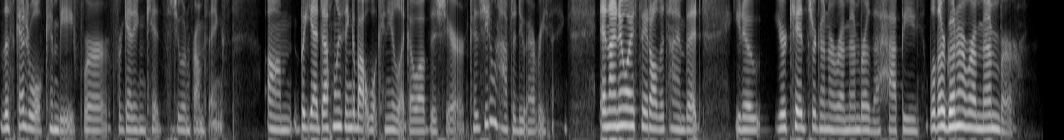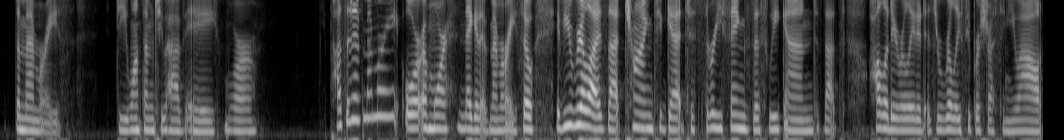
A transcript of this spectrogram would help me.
the schedule can be for for getting kids to and from things. Um, but yeah, definitely think about what can you let go of this year because you don't have to do everything. And I know I say it all the time, but you know, your kids are going to remember the happy. Well, they're going to remember the memories. Do you want them to have a more positive memory or a more negative memory. So if you realize that trying to get to three things this weekend that's holiday related is really super stressing you out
